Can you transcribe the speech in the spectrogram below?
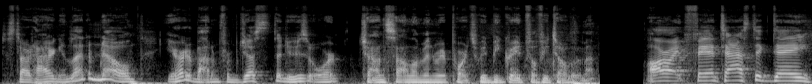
to start hiring and let them know you heard about them from Just the News or John Solomon Reports. We'd be grateful if you told them about. All right, fantastic day,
